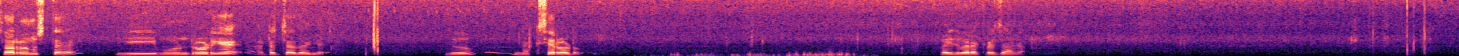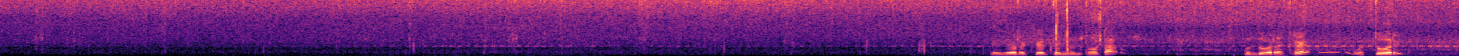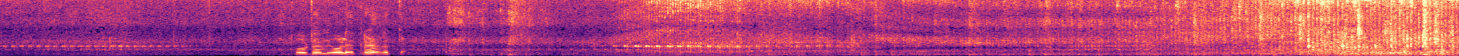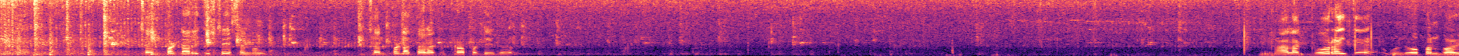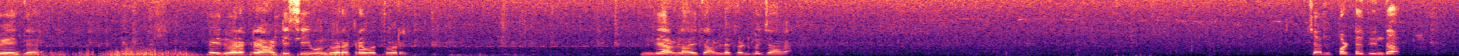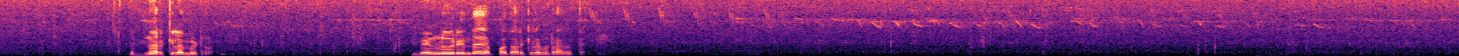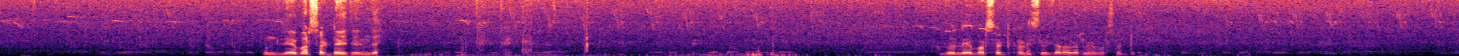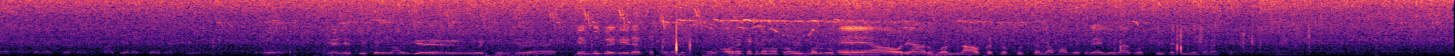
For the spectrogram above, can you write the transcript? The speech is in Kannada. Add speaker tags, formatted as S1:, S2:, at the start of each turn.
S1: ಸರ್ ನಮಸ್ತೆ ಈ ಮೂನ್ ರೋಡ್ಗೆ ಅಟ್ಯಾಚ್ ಆದಂಗೆ ಇದು ನಕ್ಷೆ ರೋಡು ಐದುವರೆ ಎಕರೆ ಜಾಗ ಐದುವರೆ ಎಕರೆ ತೆಂಗಿನ ತೋಟ ಒಂದೂವರೆ ಎಕರೆ ಒತ್ತುವರಿ ಟೋಟಲ್ ಏಳು ಎಕರೆ ಆಗುತ್ತೆ. ಚನ್ನಪಟ್ಟಣ ರಿಜಿಸ್ಟ್ರೇಷನ್ನು ಚನ್ನಪಟ್ಟಣ ತಾಲೂಕು ಪ್ರಾಪರ್ಟಿ ಇದು. ನಾಲ್ಕು ಬೋರ್ ಐತೆ, ಒಂದು ಓಪನ್ ಬಾವಿ ಐತೆ. ಐದುವರೆ ಎಕರೆ ಆರ್ ಟಿ ಸಿ, ಒಂದೂವರೆ ಎಕರೆ ಒತ್ತುವರಿ. ಹಿಂದೆ ಹಳ್ಳ ಐತೆ, ಹಳ್ಳ ಕಂಟ್ಲು ಜಾಗ. ಚನ್ನಪಟ್ಟಣದಿಂದ ಹದಿನಾರು ಕಿಲೋಮೀಟ್ರ್. ಬೆಂಗಳೂರಿಂದ ಎಪ್ಪತ್ತಾರು ಕಿಲೋಮೀಟ್ರ್ ಆಗುತ್ತೆ. ಒಂದು ಲೇಬರ್ ಸಡ್ ಐತೆ ಹಿಂದೆ. ಇದು ಲೇಬರ್ ಸೆಡ್ ಕಾಣಿಸ್ತಿದ್ದಾರೆ ಅದ್ರ ಲೇಬರ್ ಸೆಡ್
S2: ತೆಂಗುಗೆ ನೀರು ಹಾಕ್ತಾರೆ
S1: ಅವರೇ ಕಟ್ಕೋಬೇಕು ಇದು ಮಾಡ್ಬೇಕು
S2: ಅವ್ರು ಯಾರು ಬಂದು ನಾವು ಕಟ್ಟೋ ಕುತ್ಕೊಂಡು ಮಾಡ್ಬೇಕಾದ್ರೆ ಎಲ್ಲಿ ಹಾಕೋ ಟೀ ಕಟ್ಟಿ ಅಂತ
